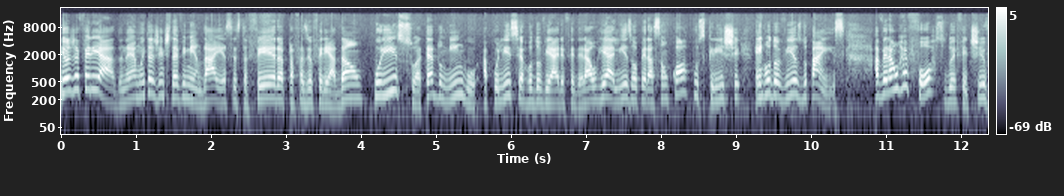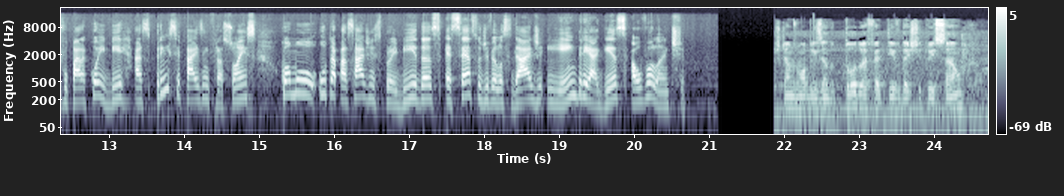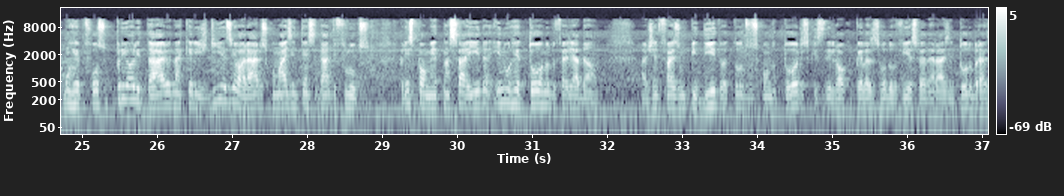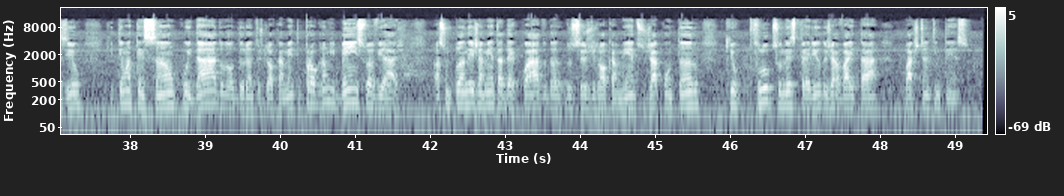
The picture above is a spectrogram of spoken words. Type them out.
E hoje é feriado, né? Muita gente deve emendar aí a sexta-feira para fazer o feriadão. Por isso, até domingo, a Polícia Rodoviária Federal realiza a Operação Corpus Christi em rodovias do país. Haverá um reforço do efetivo para coibir as principais infrações, como ultrapassagens proibidas, excesso de velocidade e embriaguez ao volante. Estamos mobilizando todo o efetivo da instituição, um reforço prioritário naqueles dias e horários com mais intensidade de fluxo principalmente na saída e no retorno do feriadão. A gente faz um pedido a todos os condutores que se deslocam pelas rodovias federais em todo o Brasil que tenham atenção, cuidado durante o deslocamento e programe bem sua viagem. Faça um planejamento adequado dos seus deslocamentos, já contando que o fluxo nesse período já vai estar bastante intenso.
